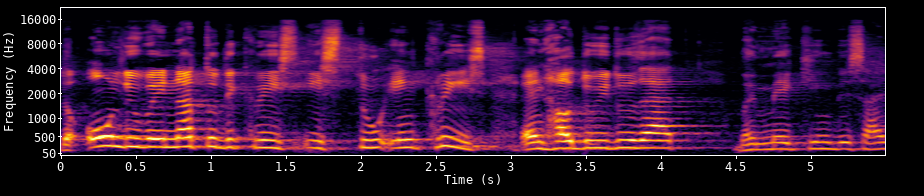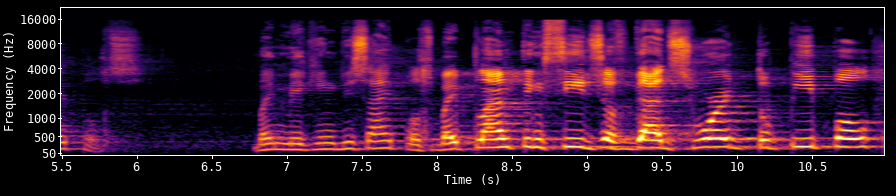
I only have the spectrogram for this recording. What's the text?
The only way not to decrease is to increase. And how do we do that? By making disciples by making disciples, by planting seeds of God's word to people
